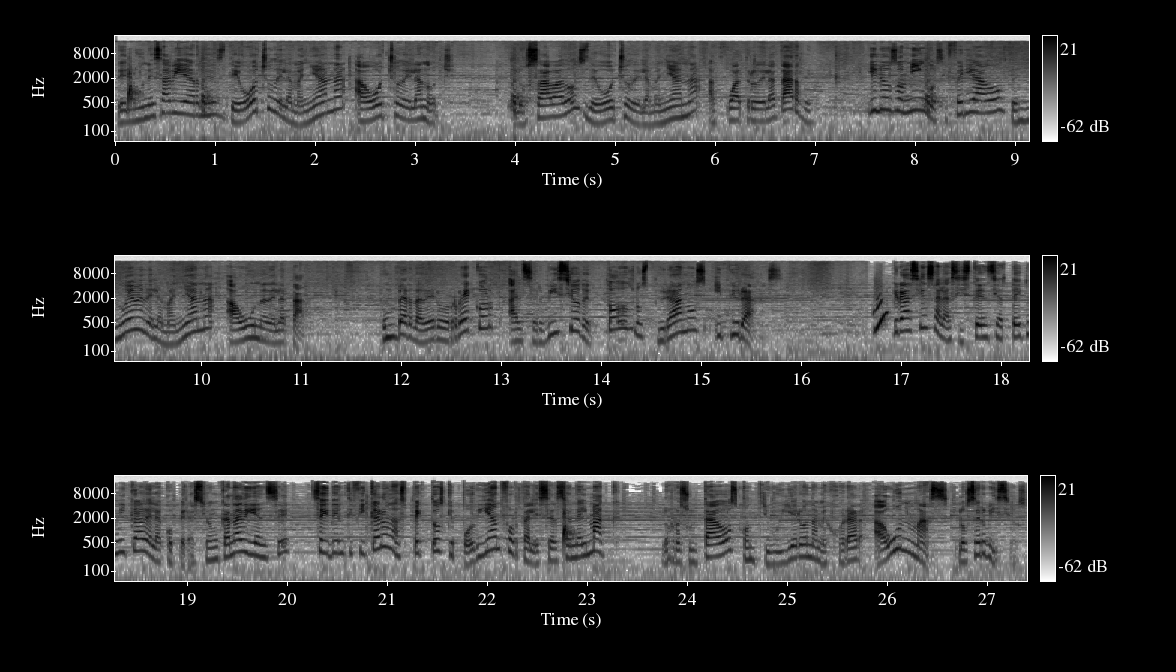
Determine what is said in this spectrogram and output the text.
de lunes a viernes de 8 de la mañana a 8 de la noche los sábados de 8 de la mañana a 4 de la tarde y los domingos y feriados de 9 de la mañana a 1 de la tarde. Un verdadero récord al servicio de todos los piuranos y piuranas. Gracias a la asistencia técnica de la cooperación canadiense, se identificaron aspectos que podían fortalecerse en el MAC. Los resultados contribuyeron a mejorar aún más los servicios.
